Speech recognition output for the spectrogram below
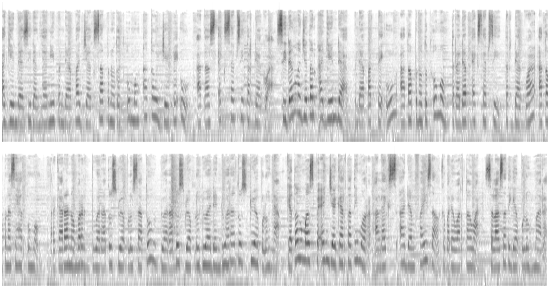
Agenda sidang yakni pendapat Jaksa Penuntut Umum atau JPU atas eksepsi terdakwa. Sidang lanjutan agenda pendapat PU atau penuntut umum terhadap eksepsi terdakwa atau penasehat umum perkara nomor 221, 222 dan 226. Kata Humas PN Jakarta Timur Alex Adam Faisal kepada wartawan Selasa 30 Maret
